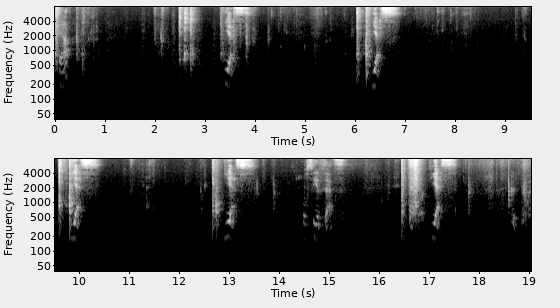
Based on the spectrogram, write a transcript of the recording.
Tap. Yes. Yes. Yes. Yes. We'll see if that's if that. Yes. Good boy.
